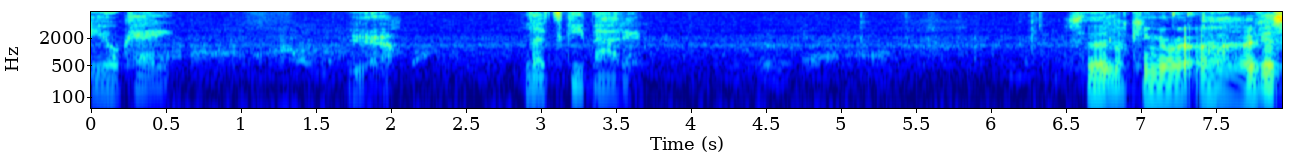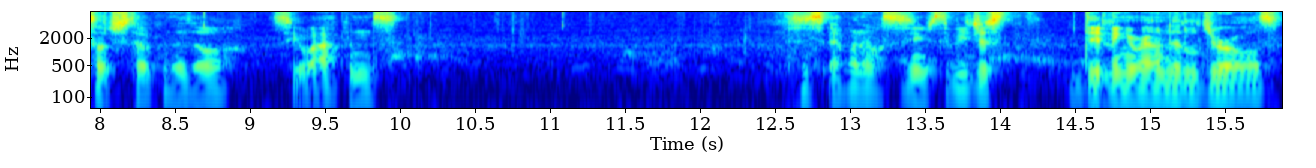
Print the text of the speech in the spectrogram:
you okay? Yeah. Let's keep at it. So they're looking around. Oh, I guess I'll just open the door, see what happens. Since everyone else seems to be just diddling around little drawers.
